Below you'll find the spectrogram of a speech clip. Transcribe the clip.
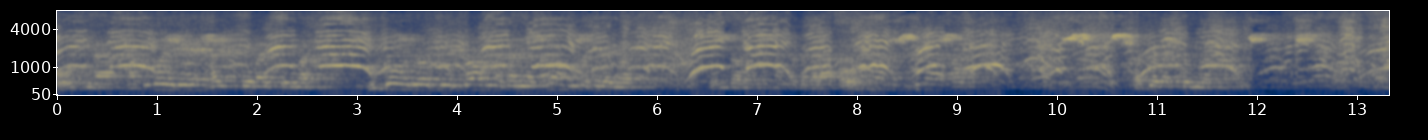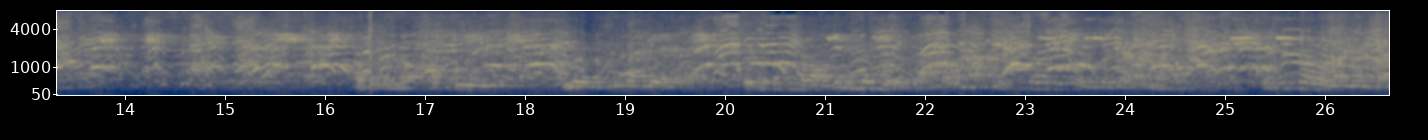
大きな掛け声で入ってまいっております。向こう幼稚園の皆さん方のみこしであります沿道の皆さん方から大きな拍手が湧き上がっておりますお互いの拍手に身を乗せまして今年も元気よく先頭を終わりました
